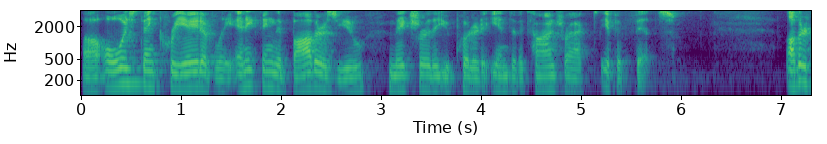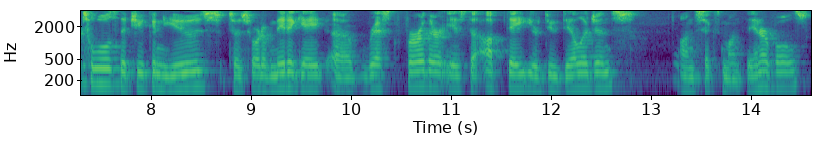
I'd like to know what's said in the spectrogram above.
Uh, always think creatively. Anything that bothers you, make sure that you put it into the contract if it fits. Other tools that you can use to sort of mitigate uh, risk further is to update your due diligence on six month intervals,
